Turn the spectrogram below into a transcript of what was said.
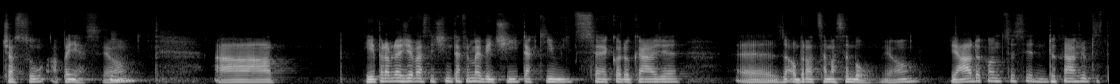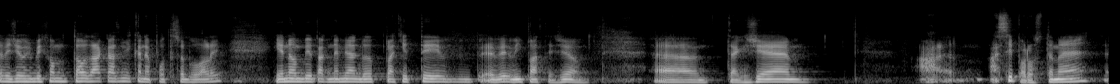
času a peněz. Jo? Hmm. A je pravda, že vlastně čím ta firma je větší, tak tím víc se jako dokáže eh, zaobrat sama sebou. Jo? Já dokonce si dokážu představit, že už bychom toho zákazníka nepotřebovali, jenom by pak neměl kdo platit ty výplaty. Že jo? E, takže a, asi porosteme. E,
